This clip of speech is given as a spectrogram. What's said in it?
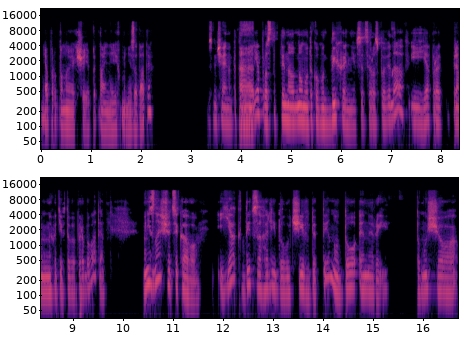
Я пропоную, якщо є питання, їх мені задати. Звичайно, питання є. Просто ти на одному такому диханні все це розповідав, і я прям не хотів тебе перебивати. Мені знаєш, що цікаво, як ти взагалі долучив дитину до НРИ? Тому що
